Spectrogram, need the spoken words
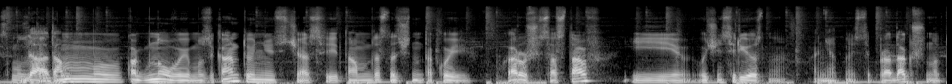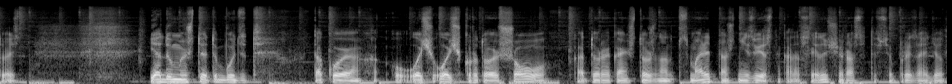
с Да, там э, как бы новые музыканты у нее сейчас, и там достаточно такой хороший состав, и очень серьезно они относятся к продакшену. То есть я думаю, что это будет такое очень, очень крутое шоу, которое, конечно, тоже надо посмотреть, потому что неизвестно, когда в следующий раз это все произойдет.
